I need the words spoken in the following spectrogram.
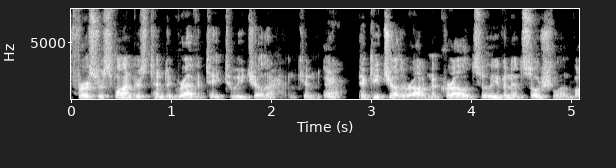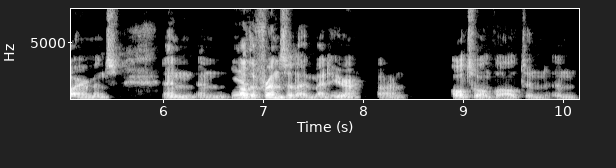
first responders tend to gravitate to each other and can Yeah. pick each other out in a crowd. So even in social environments, and and Yeah. other friends that I've met here are also involved in, in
